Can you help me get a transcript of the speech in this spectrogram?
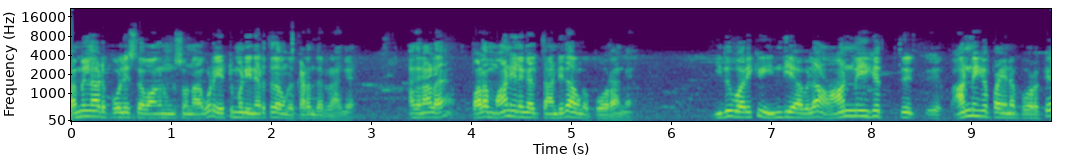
தமிழ்நாடு போலீஸில் வாங்கணும்னு சொன்னால் கூட எட்டு மணி நேரத்தில் அவங்க கடந்துடுறாங்க. அதனால் பல மாநிலங்கள் தாண்டி தான் அவங்க போகிறாங்க இது வரைக்கும் இந்தியாவில் ஆன்மீகத்துக்கு ஆன்மீக பயணம் போகிறக்கு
